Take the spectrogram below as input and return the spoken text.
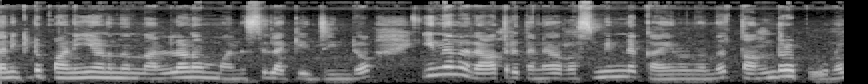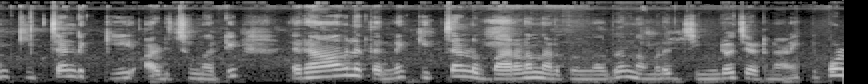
തനിക്കിട്ട് പണിയാണെന്ന് നല്ലോണം മനസ്സിലാക്കിയ ജിൻഡോ ഇന്നലെ രാത്രി തന്നെ റസ്മിന്റെ കയ്യിൽ നിന്ന് തന്ത്രപൂർവം കിച്ചണിന്റെ കീ അടിച്ചു മാറ്റി രാവിലെ തന്നെ കിച്ചണിൽ ഭരണം നടത്തുന്നത് നമ്മുടെ ജിൻഡോ ചേട്ടനാണ്. ഇപ്പോൾ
